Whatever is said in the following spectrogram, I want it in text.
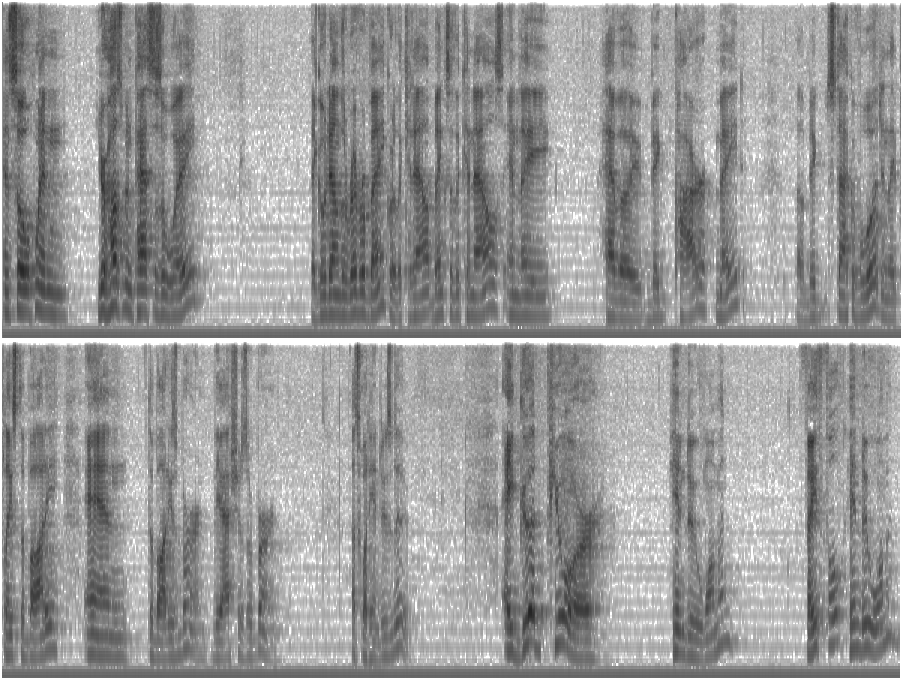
And so when your husband passes away, they go down the riverbank or the canal, banks of the canals and they have a big pyre made, a big stack of wood, and they place the body, and the body's burned. The ashes are burned. That's what Hindus do. A good, pure Hindu woman, faithful Hindu woman,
